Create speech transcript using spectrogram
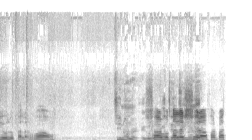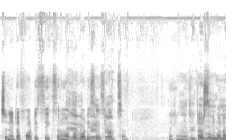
Yellow colour wow. চিননের এগুলো সর্বকালের সেরা অফার পাচ্ছেন এটা 46 এর মতো বডি সাইজ পাচ্ছেন। দেখেন নিচে টার্সেল করা।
